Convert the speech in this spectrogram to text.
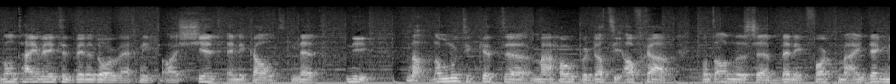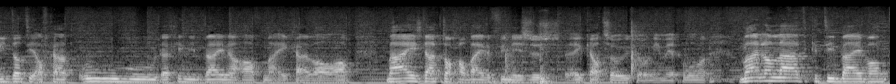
want hij weet het binnendoorweg niet. Oh shit, en ik kan het net niet. Nou, dan moet ik het uh, maar hopen dat hij afgaat. Want anders uh, ben ik fucked. Maar ik denk niet dat hij afgaat. Oeh, daar ging hij bijna af. Maar ik ga wel af. Maar hij is daar toch al bij de finish. Dus ik had sowieso niet meer gewonnen. Maar dan laat ik het hierbij. Want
